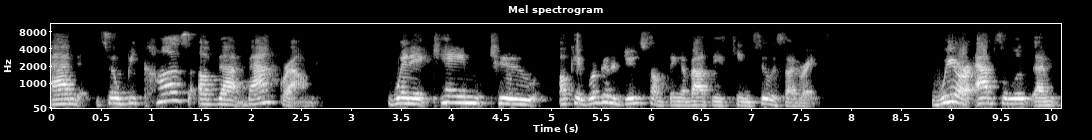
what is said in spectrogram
And so, because of that background, when it came to, okay, we're going to do something about these teen suicide rates, we are absolutely, I, mean,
